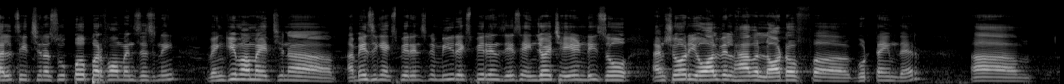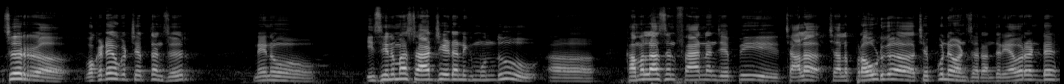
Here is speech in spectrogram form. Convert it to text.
కలిసి ఇచ్చిన సూపర్ పర్ఫార్మెన్సెస్ని వెంకీమామ ఇచ్చిన అమేజింగ్ ఎక్స్పీరియన్స్ని మీరు ఎక్స్పీరియన్స్ చేసి ఎంజాయ్ చేయండి. So I'm sure you all will have a lot of good time there sir ఒకటే ఒకటి చెప్తాను సార్ నేను ఈ సినిమా స్టార్ట్ చేయడానికి ముందు uh, కమల్ హాసన్ ఫ్యాన్ అని చెప్పి చాలా చాలా ప్రౌడ్గా చెప్పుకునేవాడిని సార్ అందరు. ఎవరంటే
